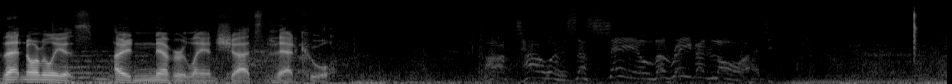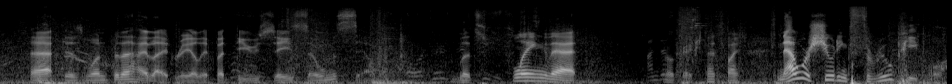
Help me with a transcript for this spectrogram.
that normally is? I never land shots that cool. That is one for the highlight reel, if I do say so myself. Let's fling that. Okay, that's fine. Now we're shooting through people.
